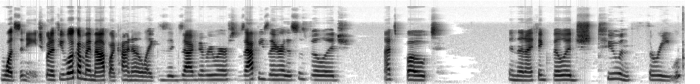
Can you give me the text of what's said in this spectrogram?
what's in each. But if you look on my map, I kind of, like, zigzagged everywhere. So Zappy's there, this is Village, that's Boat, and then I think Village 2 and 3. Whoop.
